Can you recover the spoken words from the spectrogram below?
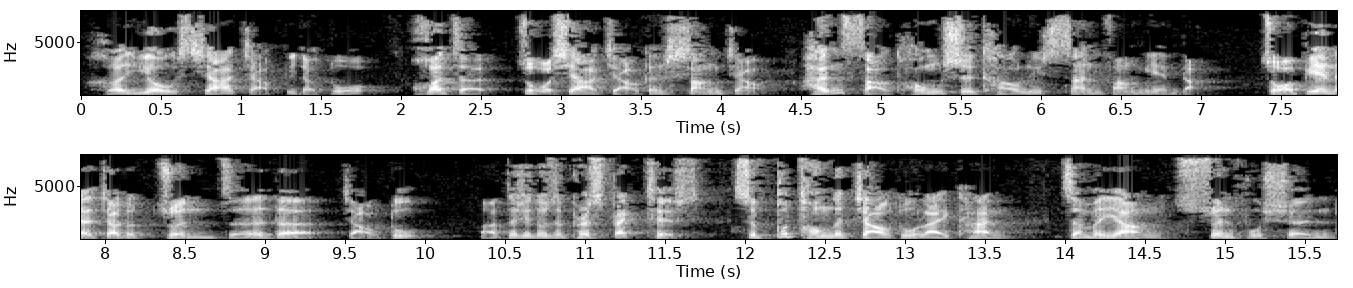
和右下角比较多，或者左下角跟上角很少同时考虑三方面的。左边的叫做准则的角度啊，这些都是 perspectives，是不同的角度来看怎么样顺服神，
